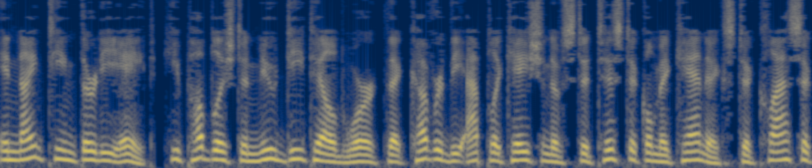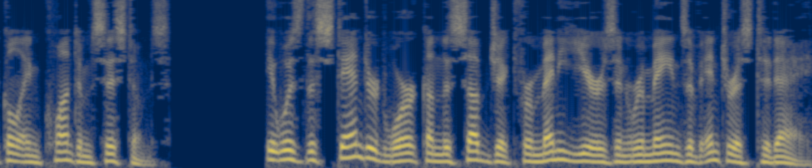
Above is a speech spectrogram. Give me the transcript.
In 1938, he published a new detailed work that covered the application of statistical mechanics to classical and quantum systems. It was the standard work on the subject for many years and remains of interest today.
